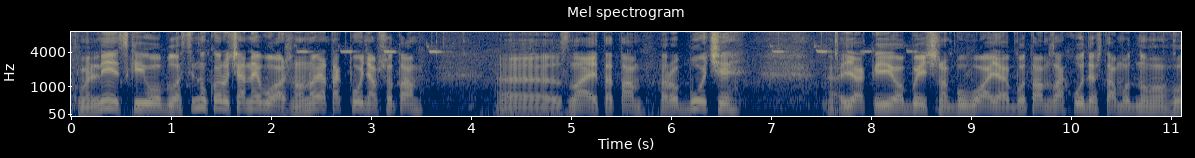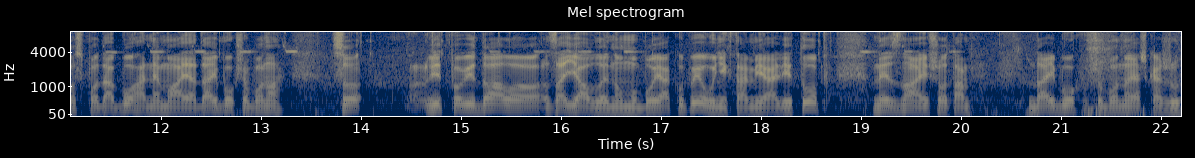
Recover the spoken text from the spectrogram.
в Хмельницькій області. Ну, коротше, не важно. Ну я так зрозумів, що там, е, знаєте, там робочі, як і обично буває, бо там заходиш, там одного Господа Бога немає. Дай Бог, щоб воно відповідало заявленому, бо я купив у них там і алітоп, не знаю, що там, дай Бог, щоб воно, я ж кажу,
